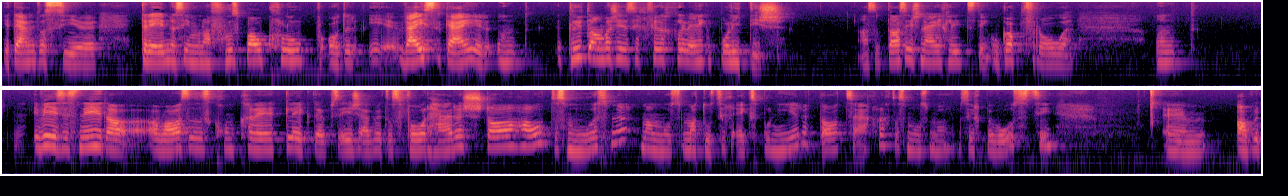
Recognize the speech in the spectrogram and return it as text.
indem sie äh, Trainer sind in einem Fußballclub oder weißer Geier. Und die Leute engagieren sich vielleicht ein bisschen weniger politisch. Also das ist eigentlich das Ding. Und gerade die Frauen. Und ich weiß es nicht, an, an was es konkret liegt. Ob es ist eben das Vorherstehen halt, das muss man. Man, muss, man tut sich exponieren, tatsächlich, das muss man sich bewusst sein. Ähm, aber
